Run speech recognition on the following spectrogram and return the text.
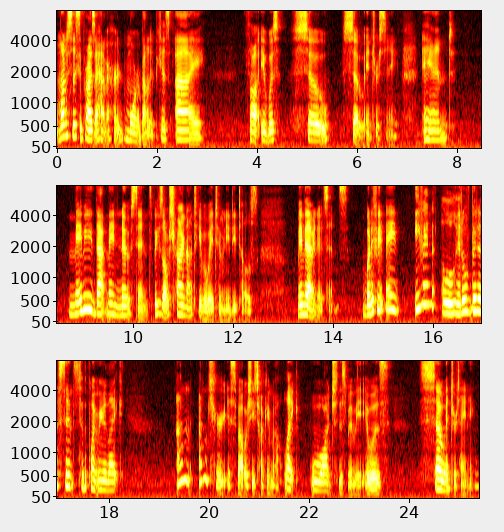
i'm honestly surprised i haven't heard more about it because i thought it was so so interesting. And maybe that made no sense because I was trying not to give away too many details. Maybe that made no sense. But if it made even a little bit of sense to the point where you're like, I'm I'm curious about what she's talking about. Like, watch this movie. It was so entertaining.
